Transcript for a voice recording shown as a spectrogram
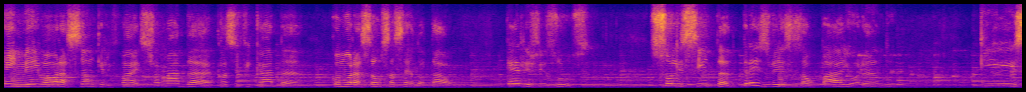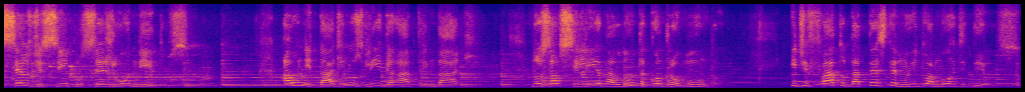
em meio à oração que ele faz, chamada, classificada como oração sacerdotal, ele, Jesus, solicita três vezes ao Pai, orando, que seus discípulos sejam unidos. A unidade nos liga à Trindade, nos auxilia na luta contra o mundo e, de fato, dá testemunho do amor de Deus.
